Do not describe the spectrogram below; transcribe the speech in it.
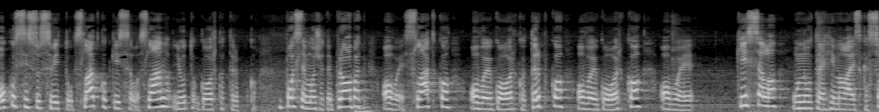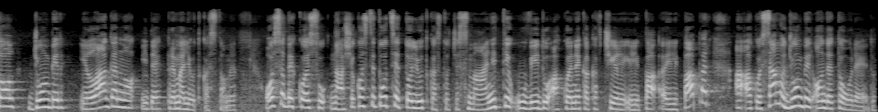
Okusi su svi tu. Slatko, kiselo, slano, ljuto, gorko, trpko. Poslije možete probati, ovo je slatko, ovo je gorko, trpko, ovo je gorko, ovo je kiselo, unutra je himalajska sol, džumbir i lagano ide prema ljutkastome. Osobe koje su naše konstitucije, to ljutkasto će smanjiti u vidu ako je nekakav čili ili, pa, ili papar, a ako je samo džumbir, onda je to u redu.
